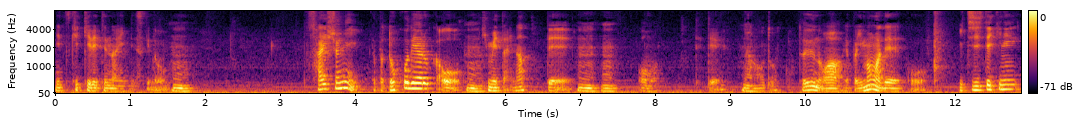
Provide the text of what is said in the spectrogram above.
見つけきれてないんですけど、うん。最初にやっぱどこでやるかをうん。決めたいなって思ってて、なるほど。というのはやっぱ今までこう一時的に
